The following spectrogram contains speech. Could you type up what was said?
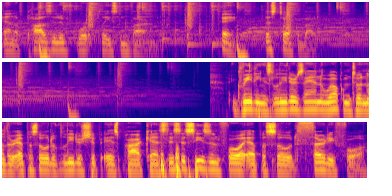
and a positive workplace environment. Hey, let's talk about it. Greetings, leaders, and welcome to another episode of Leadership is Podcast. This is season four, episode 34.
